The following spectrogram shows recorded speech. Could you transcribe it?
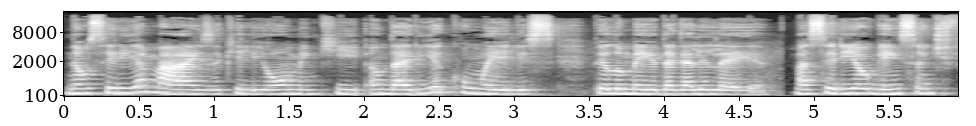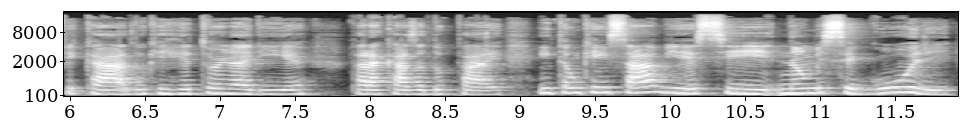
não seria mais aquele homem que andaria com eles pelo meio da Galileia, mas seria alguém santificado que retornaria para a casa do Pai. Então, quem sabe esse não me segure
